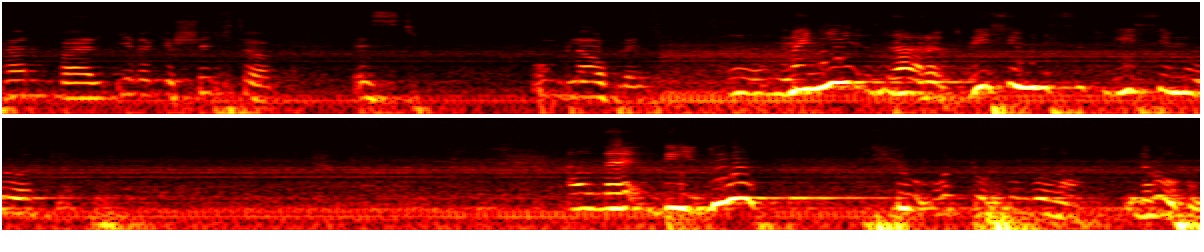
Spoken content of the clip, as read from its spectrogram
können, weil Ihre Geschichte ist unglaublich. Е, Мені зараз 88 років. Але біду всю оту, що була, другу.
